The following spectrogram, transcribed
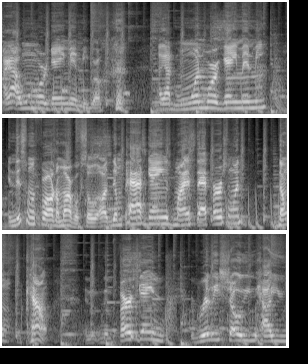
I got one more game in me, bro. I got one more game in me. And this one's for all the marbles. So uh, them past games minus that first one don't count. The first game really show you how you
